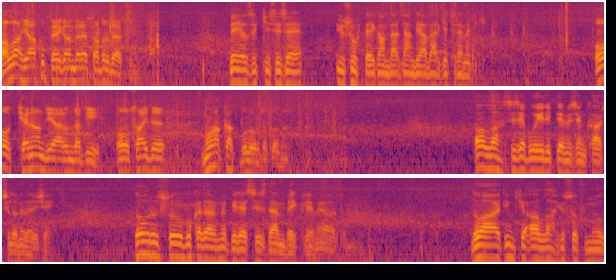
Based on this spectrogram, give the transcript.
Allah Yakup peygambere sabır versin. Ne yazık ki size Yusuf peygamberden bir haber getiremedik. O Kenan diyarında değil. Olsaydı muhakkak bulurduk onu. Allah size bu iyiliklerinizin karşılığını verecek. Doğrusu bu kadarını bile sizden beklemiyordum. Dua edin ki Allah Yusuf'umu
